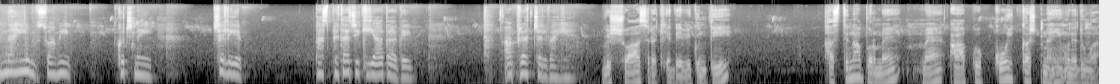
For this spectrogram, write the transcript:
नहीं स्वामी कुछ नहीं। चलिए बस पिताजी की याद आ गई। आप रथ चलवाइए। विश्वास रखिए देवी कुंती। हस्तिनापुर में मैं आपको कोई कष्ट नहीं होने दूँगा।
